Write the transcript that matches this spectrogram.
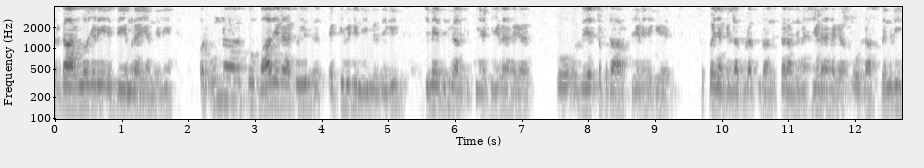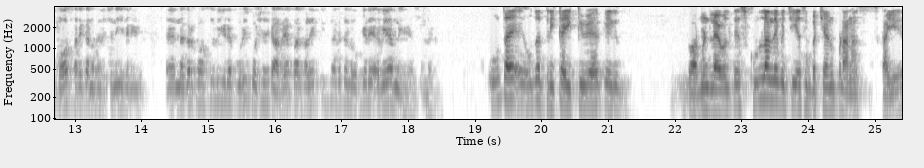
ਸਰਕਾਰ ਵੱਲੋਂ ਜਿਹੜੇ ਡੇ ਮਨਾਏ ਜਾਂਦੇ ਨੇ ਔਰ ਉਹਨਾਂ ਤੋਂ ਬਾਅਦ ਜਿਹੜਾ ਕੋਈ ਐਕਟੀਵਿਟੀ ਨਹੀਂ ਮਿਲਦੀ ਮਿਲਦੀਗੀ ਜਿਵੇਂ ਤੁਸੀਂ ਗੱਲ ਕੀਤੀ ਹੈ ਕਿ ਜਿਹੜਾ ਹੈਗਾ ਉਹ ਵੇਸਟ ਪਦਾਰਥ ਜਿਹੜੇ ਹੈਗੇ ਆ, ਸੁੱਕਾ ਜਾਂ ਗਿੱਲਾ ਕੂੜਾ ਘਰਾਂ ਘਰਾਂ ਦੇ ਵਿੱਚ ਜਿਹੜਾ ਹੈਗਾ ਉਹ ਡਸਟਬਿਨ ਵੀ ਬਹੁਤ ਸਾਰੇ ਘਰਾਂ ਦੇ ਵਿੱਚ ਨਹੀਂ ਹੈਗੇ। ਨਗਰ ਕੌਂਸਲ ਵੀ ਜਿਹੜਾ ਪੂਰੀ ਕੋਸ਼ਿਸ਼ ਕਰ ਰਿਹਾ ਪਰ ਹਾਲੇ ਕਿਤੇ ਨਾ ਕਿਤੇ ਲੋਕ ਜਿਹੜੇ ਅਵੇਅਰ ਨਹੀਂ ਹੈ ਇਸ ਨੂੰ। ਲੈ ਕੇ ਉਹ ਤਾਂ ਉਹਦਾ ਤਰੀਕਾ ਇੱਕ ਹੀ ਹੈ ਕਿ ਗਵਰਨਮੈਂਟ ਲੈਵਲ ਤੇ ਸਕੂਲਾਂ ਦੇ ਵਿੱਚ ਹੀ ਅਸੀਂ ਬੱਚਿਆਂ ਨੂੰ ਪੜ੍ਹਾਉਣਾ ਸਿਖਾਈਏ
